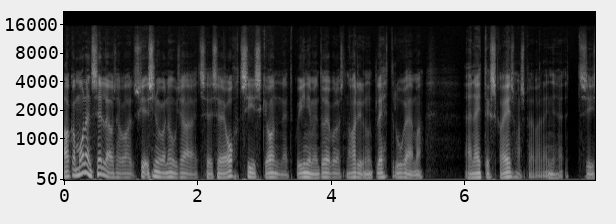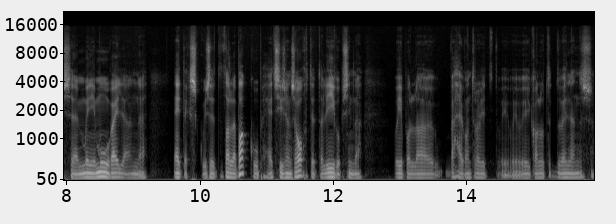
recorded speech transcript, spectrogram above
aga ma olen selle osa kohal sinuga nõus jaa, et see, see oht siiski on, et kui inimene tõepoolest on harjunud lehte lugema, äh, näiteks ka esmaspäeval, on ju, et siis mõni muu väljaanne, näiteks kui see talle pakub, et siis on see oht, et ta liigub sinna võib-olla vähe kontrollitud või, või, või kallutatud väljaandesse.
